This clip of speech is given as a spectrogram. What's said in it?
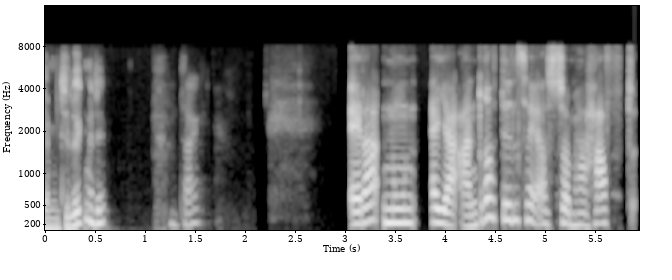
Jamen, tillykke med det. tak. Er der nogle af jer andre deltagere, som har haft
